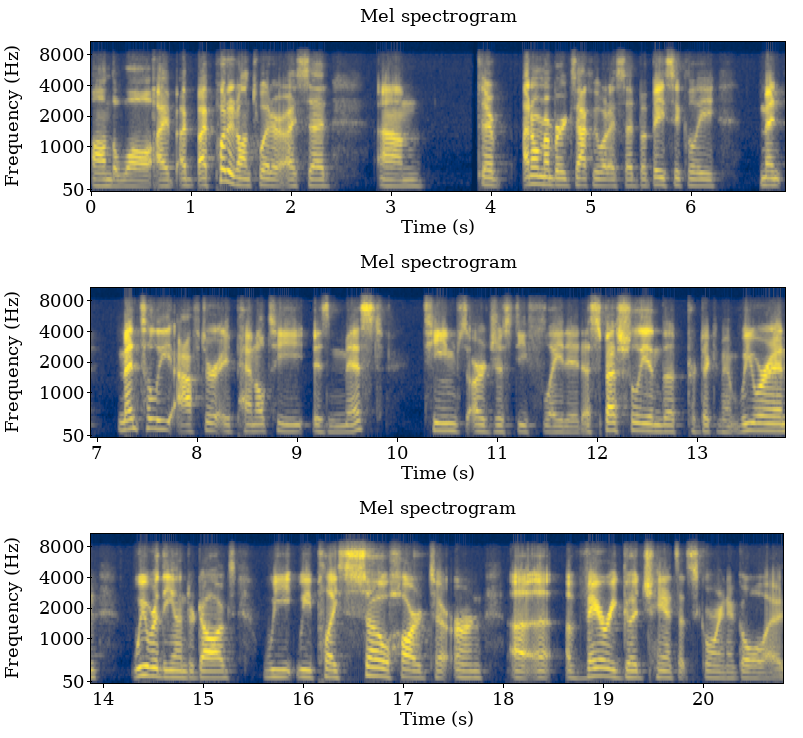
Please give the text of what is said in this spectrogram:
on the wall. I, I, I put it on Twitter. I said, um, there. I don't remember exactly what I said, but basically, men- mentally after a penalty is missed, teams are just deflated, especially in the predicament we were in. We were the underdogs. We we play so hard to earn a, a, very good chance at scoring a goal. I,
